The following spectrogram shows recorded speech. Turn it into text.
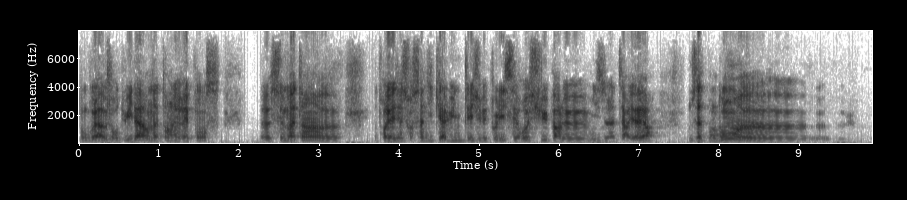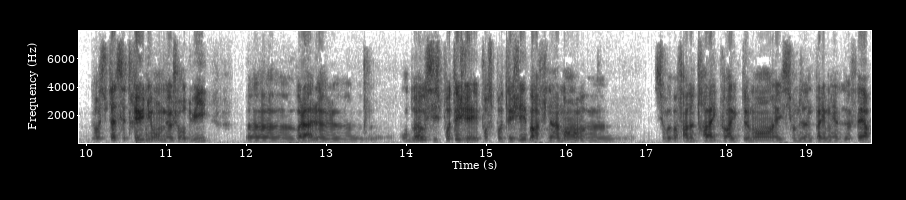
Donc voilà, aujourd'hui là, on attend les réponses. ce matin, notre organisation syndicale, l'unité GB Police, est reçue par le ministre de l'Intérieur. Nous attendons le résultat de cette réunion. Mais aujourd'hui, euh, voilà, le, on doit aussi se protéger. Pour se protéger, bah, finalement, euh, si on ne veut pas faire notre travail correctement et si on ne donne pas les moyens de le faire,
